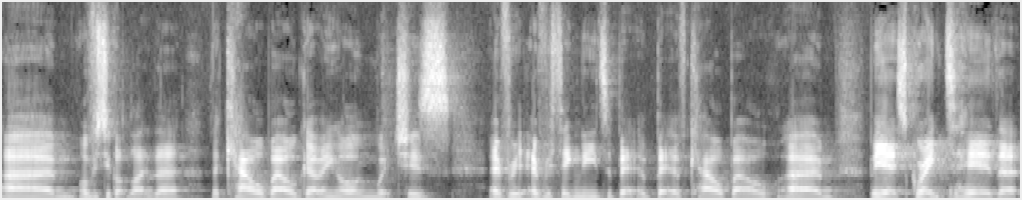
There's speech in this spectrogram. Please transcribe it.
Um, obviously, got like the the cowbell going on, which is every everything needs a bit a bit of cowbell. Um, but yeah, it's great to hear that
